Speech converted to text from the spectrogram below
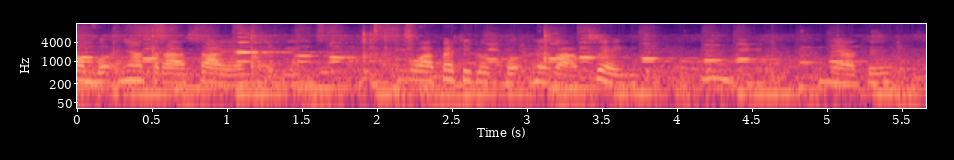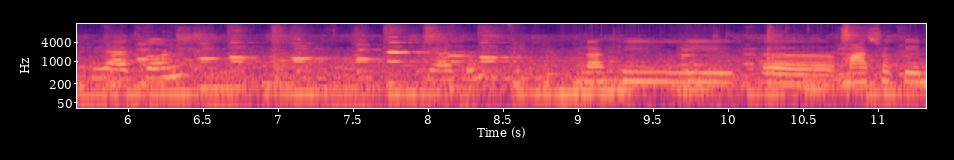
lomboknya terasa ya kayak gini kabeh di lomboknya kabeh iki hmm. nyate Piaton. Piaton. lagi eh, masukin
